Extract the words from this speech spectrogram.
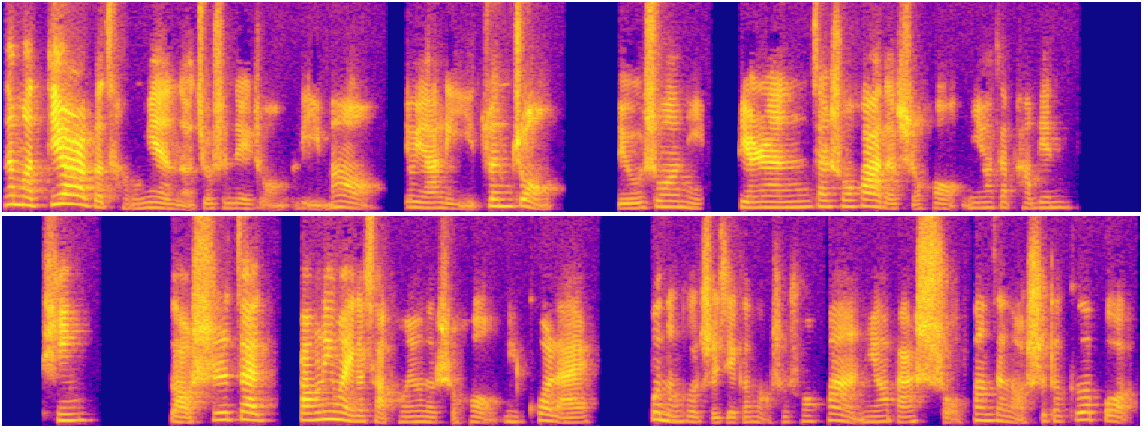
那么第二个层面呢，就是那种礼貌、优雅、礼仪、尊重。比如说，你别人在说话的时候，你要在旁边听。老师在帮另外一个小朋友的时候，你过来不能够直接跟老师说话，你要把手放在老师的胳膊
